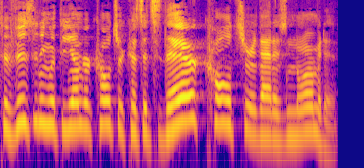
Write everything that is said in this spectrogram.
to visiting with the younger culture because it's their culture that is normative.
